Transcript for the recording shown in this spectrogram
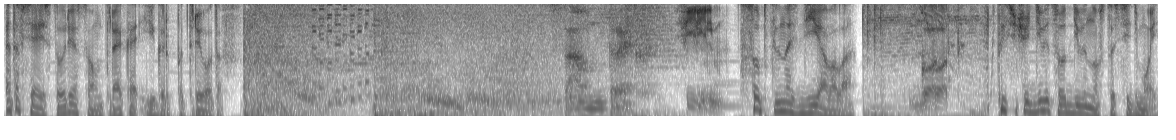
Это вся история саундтрека игр патриотов. Саундтрек. Фильм. Собственность дьявола. Год. 1997.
